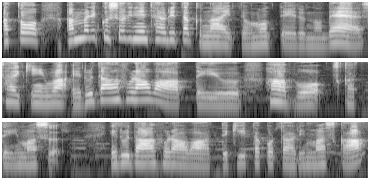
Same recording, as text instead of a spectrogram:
あと、あんまり薬に頼りたくないって思っているので、最近はエルダーフラワーっていうハーブを使っています。エルダーフラワーって聞いたことありますか？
